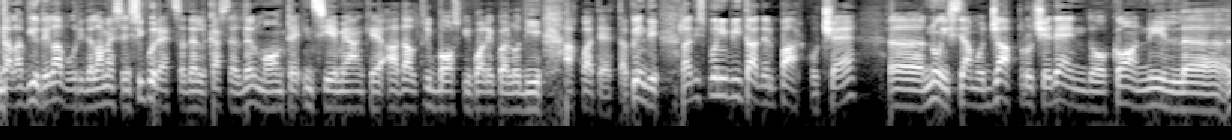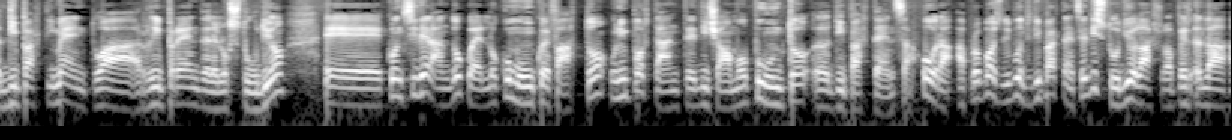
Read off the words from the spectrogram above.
dall'avvio dei lavori della messa in sicurezza del Castel del Monte insieme anche ad altri boschi quale quello di Acquatetta. Quindi la disponibilità del parco c'è, eh, noi stiamo già procedendo con il eh, Dipartimento a riprendere lo studio, eh, considerando quello comunque fatto un importante diciamo, punto eh, di partenza. Ora, a proposito di punti di partenza e di studio, lascio la, la,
